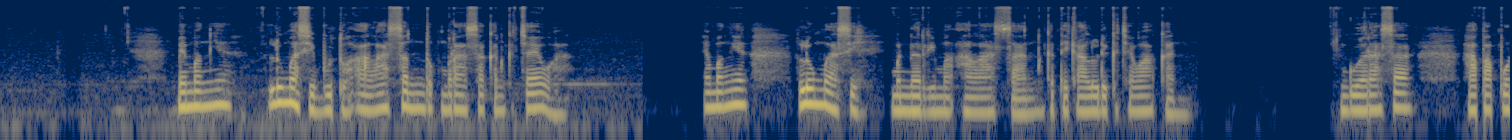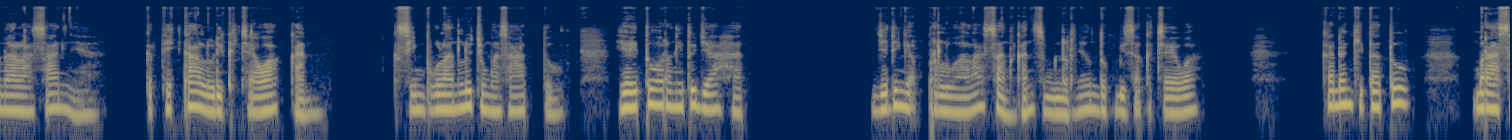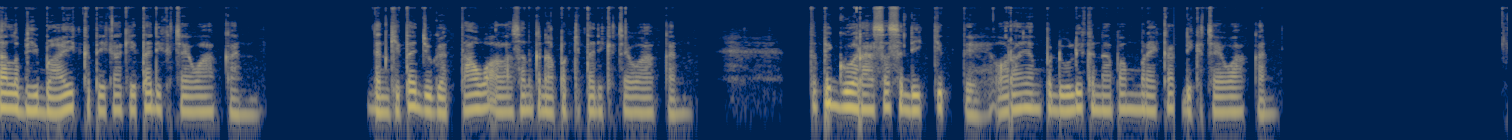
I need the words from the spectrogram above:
Memangnya lu masih butuh alasan untuk merasakan kecewa? Emangnya lu masih menerima alasan ketika lu dikecewakan? Gua rasa apa pun alasannya, ketika lu dikecewakan, kesimpulan lu cuma satu, yaitu orang itu jahat. Jadi nggak perlu alasan kan sebenarnya untuk bisa kecewa. Kadang kita tuh merasa lebih baik ketika kita dikecewakan. Dan kita juga tahu alasan kenapa kita dikecewakan. Tapi gue rasa sedikit deh orang yang peduli kenapa mereka dikecewakan.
